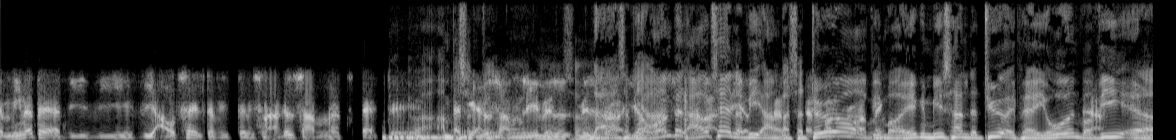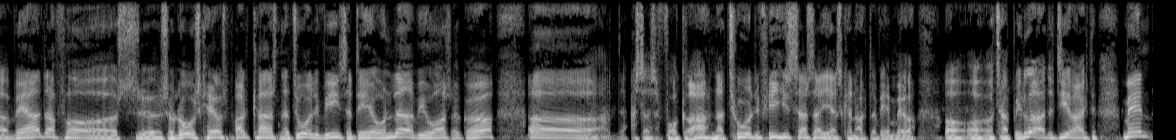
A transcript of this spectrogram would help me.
jeg mener da, at vi, vi, vi aftalte, da vi, da vi snakkede sammen, at, at, øh, at vi alle sammen lige vil... altså. vil Nej, altså, vi i, aftaler, at- vi er at- at folk ambassadører, og vi må ikke mishandle dyr i perioden, hvor Ja. vi er værter for øh, Zoologisk Haves podcast, naturligvis, og det undlader vi jo også at gøre. Og, altså, for gras, naturligvis, altså, jeg skal nok lade være med at, at, at, at tage billeder af det direkte. Men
